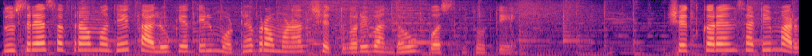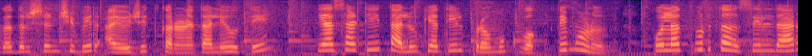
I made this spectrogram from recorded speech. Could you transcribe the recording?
दुसऱ्या सत्रामध्ये तालुक्यातील मोठ्या प्रमाणात शेतकरी बांधव उपस्थित होते. शेतकऱ्यांसाठी मार्गदर्शन शिबिर आयोजित करण्यात आले होते. यासाठी तालुक्यातील प्रमुख वक्ते म्हणून पोलादपूर तहसीलदार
